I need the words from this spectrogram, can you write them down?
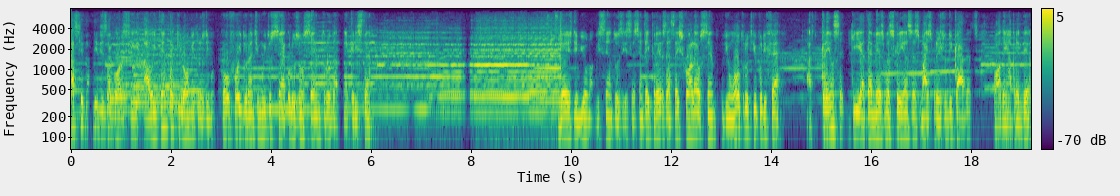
A cidade de Zagorski, a 80 quilômetros de Moscou, foi durante muitos séculos um centro da fé cristã. Desde 1963, essa escola é o centro de um outro tipo de fé. A crença de que até mesmo as crianças mais prejudicadas podem aprender.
